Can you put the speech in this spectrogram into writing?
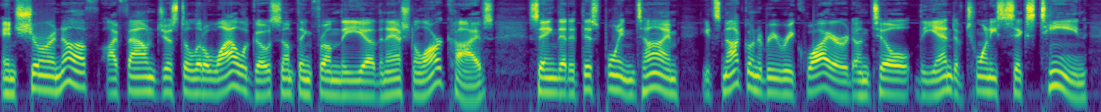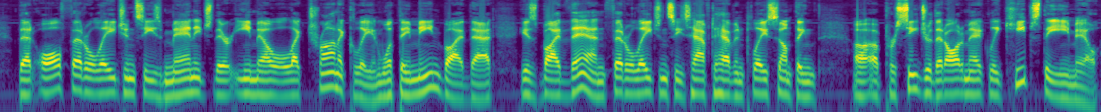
And sure enough, I found just a little while ago something from the uh, the National Archives saying that at this point in time, it's not going to be required until the end of 2016 that all federal agencies manage their email electronically. And what they mean by that is by then, federal agencies have to have in place something, uh, a procedure that automatically keeps the email.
